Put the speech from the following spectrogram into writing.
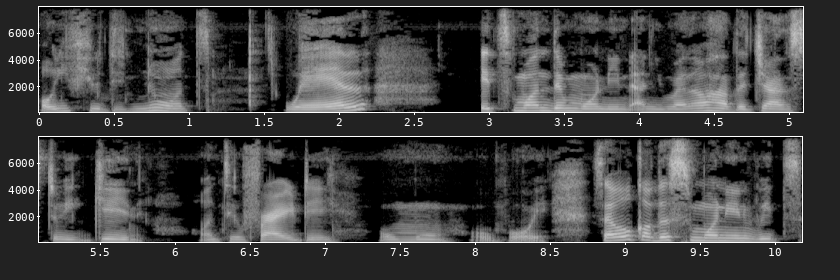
or if you did not, well, it's Monday morning and you might not have the chance to again until Friday or more. Oh boy. So I woke up this morning with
